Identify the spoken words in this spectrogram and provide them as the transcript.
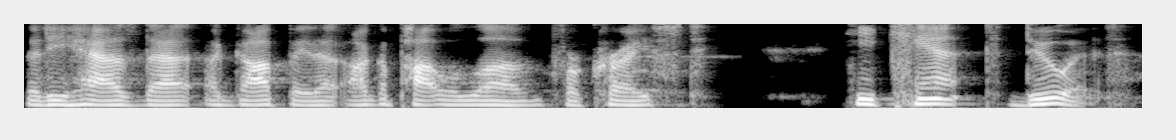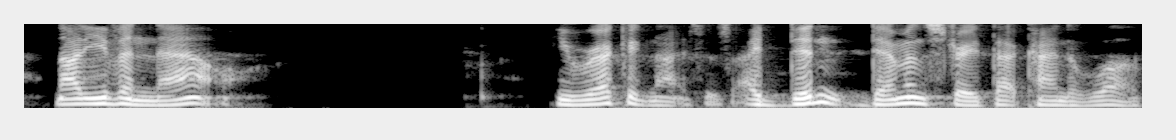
that he has that agape, that agapao love for Christ. He can't do it, not even now. He recognizes, I didn't demonstrate that kind of love.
